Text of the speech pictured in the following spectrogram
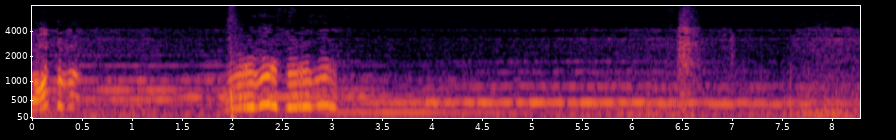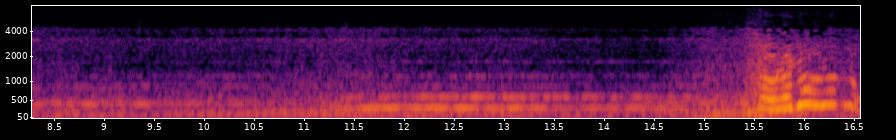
Rahat ol. Reverse, reverse. Öyle de olamıyor.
